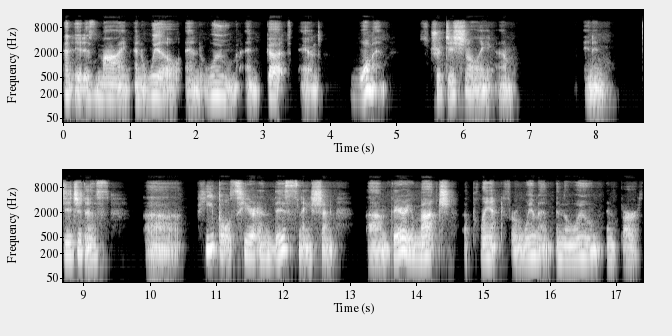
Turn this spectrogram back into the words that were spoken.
and it is mine and will and womb and gut and woman. Traditionally, um, in indigenous uh, peoples here in this nation, um, very much a plant for women in the womb and birth.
